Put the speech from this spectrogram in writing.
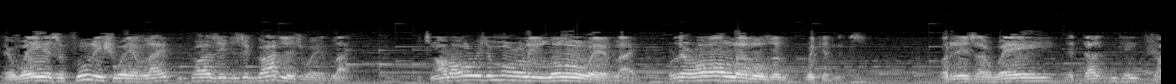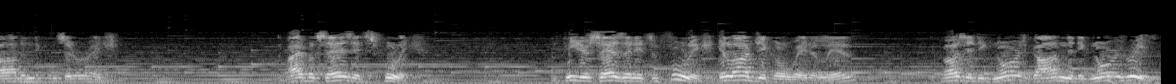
Their way is a foolish way of life because it is a godless way of life. It's not always a morally low way of life for there are all levels of wickedness. But it is a way that doesn't take God into consideration. The Bible says it's foolish. Peter says that it's a foolish, illogical way to live because it ignores God and it ignores reason.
